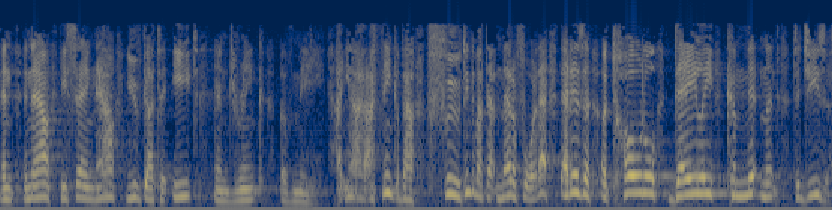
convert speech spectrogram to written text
And, and now he's saying, now you've got to eat and drink of me. I, you know, I think about food. Think about that metaphor. That, that is a, a total daily commitment to Jesus.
